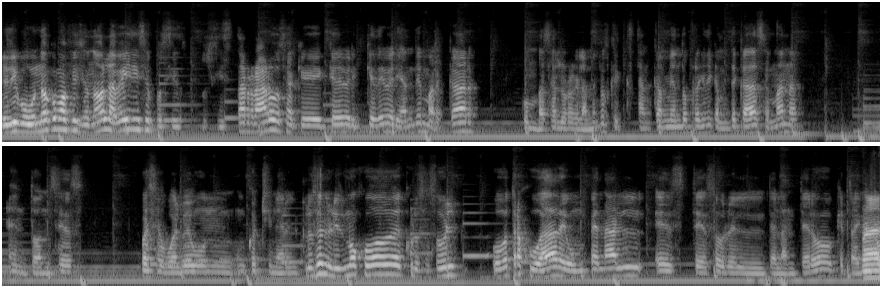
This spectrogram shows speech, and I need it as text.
yo digo, uno como aficionado la ve y dice, pues sí, pues está raro, o sea, ¿qué, qué, deberían de marcar con base a los reglamentos que están cambiando prácticamente cada semana? Entonces, pues se vuelve un, cochinero. Incluso en el mismo juego de Cruz Azul hubo otra jugada de un penal este, sobre el delantero que trae. Ah,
